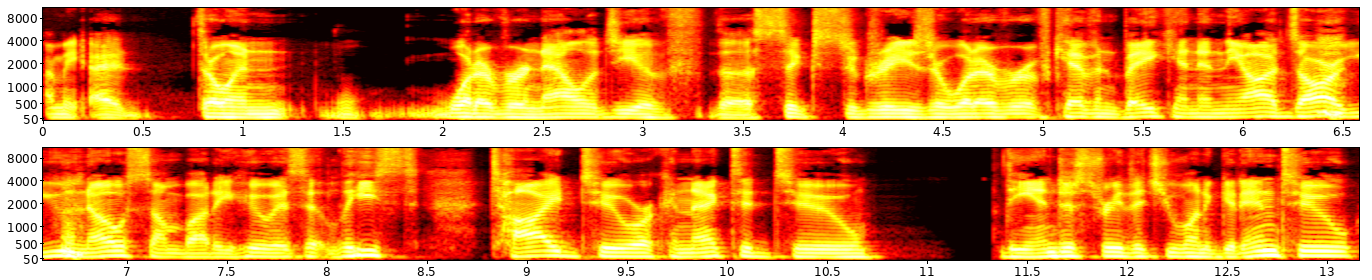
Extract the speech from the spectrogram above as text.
I mean, I throw in whatever analogy of the six degrees or whatever of Kevin Bacon, and the odds are you know somebody who is at least tied to or connected to the industry that you want to get into,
